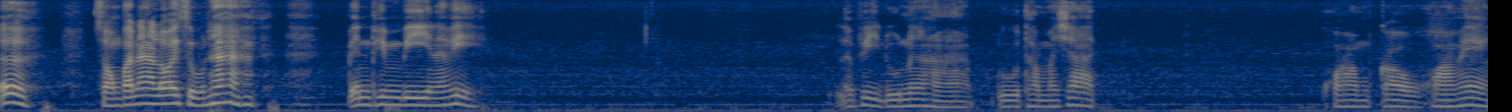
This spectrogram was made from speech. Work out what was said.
เออสองพันห้าร้อยศูนย์ห้าเป็นพิมพ์บีนะพี่ แล้วพี่ดูเนื้อหา ดูธรรมชาติ ความเก่าความแห้ง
